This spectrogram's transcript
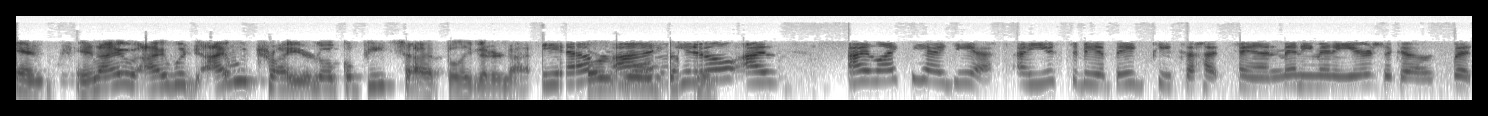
and and I I would I would try your local pizza, believe it or not. Yeah, or, I you know, I I like the idea. I used to be a big Pizza Hut fan many, many years ago, but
